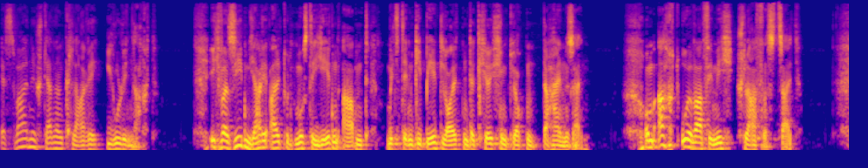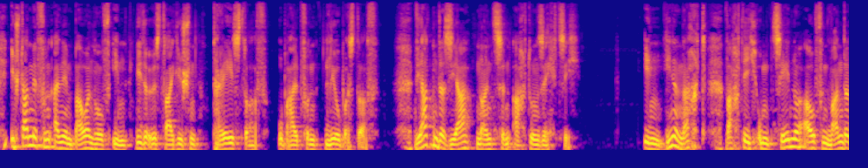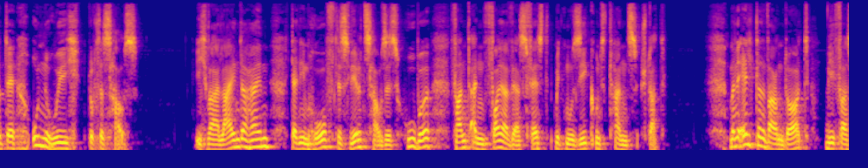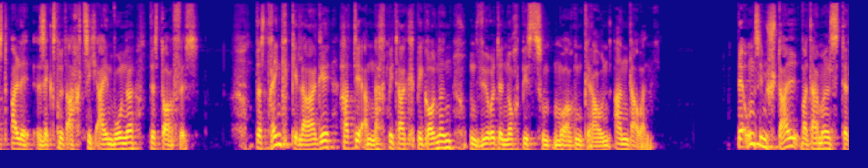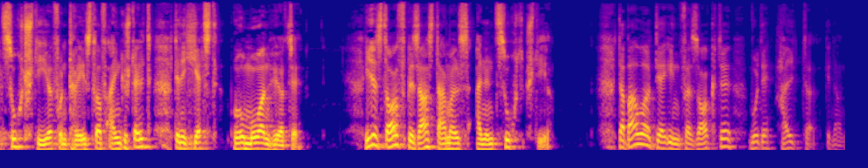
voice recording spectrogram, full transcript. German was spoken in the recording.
Es war eine sternenklare Julinacht. Ich war sieben Jahre alt und musste jeden Abend mit den Gebetläuten der Kirchenglocken daheim sein. Um acht Uhr war für mich Schlafenszeit. Ich stamme von einem Bauernhof im niederösterreichischen Dresdorf, oberhalb von Leobersdorf. Wir hatten das Jahr 1968. In jener Nacht wachte ich um zehn Uhr auf und wanderte unruhig durch das Haus. Ich war allein daheim, denn im Hof des Wirtshauses Huber fand ein Feuerwehrsfest mit Musik und Tanz statt. Meine Eltern waren dort, wie fast alle 680 Einwohner des Dorfes. Das Tränkgelage hatte am Nachmittag begonnen und würde noch bis zum Morgengrauen andauern. Bei uns im Stall war damals der Zuchtstier von Dresdorf eingestellt, den ich jetzt rumoren hörte. Jedes Dorf besaß damals einen Zuchtstier. Der Bauer, der ihn versorgte, wurde Halter genannt.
